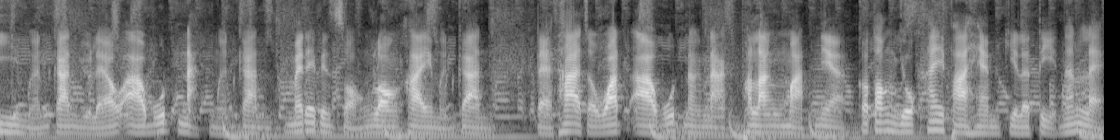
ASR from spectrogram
ดีเหมือนกันอยู่แล้วอาวุธหนักเหมือนกัน ไม่ได้เป็น2รองใครเหมือนกัน แต่ถ้าจะวัดอาวุธหนักๆพลังหมัดเนี่ยก็ต้องยกให้พาแฮมกิรตินั่นแหละ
